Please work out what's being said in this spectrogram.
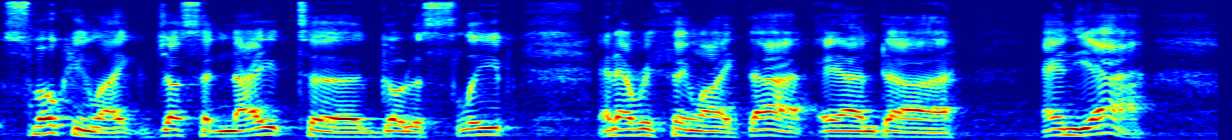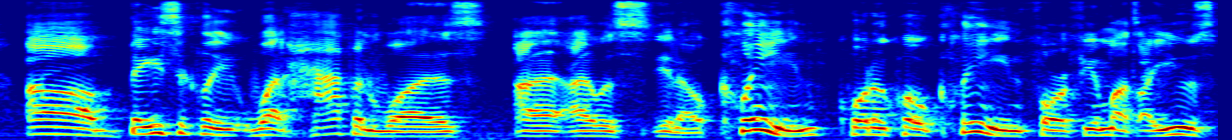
smoking like just at night to go to sleep and everything like that. And, uh, and yeah, uh, basically what happened was I, I, was, you know, clean, quote unquote clean for a few months. I use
